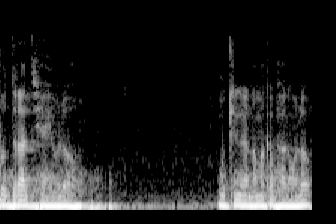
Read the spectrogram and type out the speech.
రుద్రాధ్యాయంలో ముఖ్యంగా నమ్మక భాగంలో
